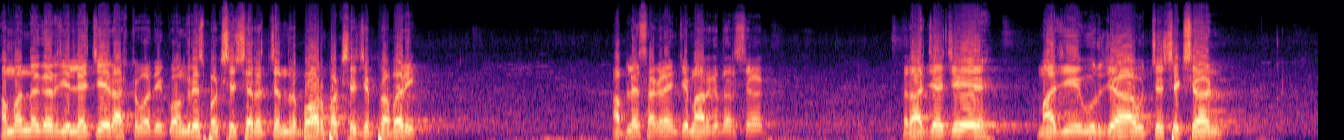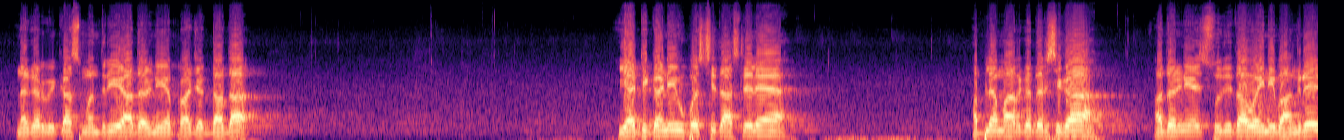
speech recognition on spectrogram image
अहमदनगर जिल्ह्याचे राष्ट्रवादी काँग्रेस पक्ष शरदचंद्र पवार पक्षाचे प्रभारी आपल्या सगळ्यांचे मार्गदर्शक राज्याचे माजी ऊर्जा उच्च शिक्षण नगर विकास मंत्री आदरणीय प्राजक्तदादा या ठिकाणी उपस्थित असलेल्या आपल्या मार्गदर्शिका आदरणीय सुनीता वहिनी भांगरे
